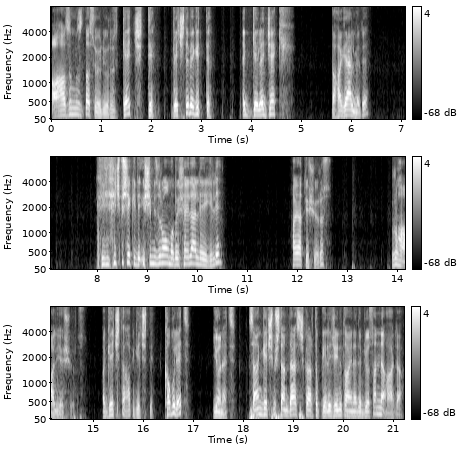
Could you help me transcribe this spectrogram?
Ağzımızda söylüyoruz. Geçti. Geçti ve gitti. E, gelecek daha gelmedi. Hi- Hiçbir şekilde işimizin olmadığı şeylerle ilgili hayat yaşıyoruz. Ruh hali yaşıyoruz. Ha, geçti abi geçti. Kabul et, yönet. Sen geçmişten ders çıkartıp geleceğini tayin edebiliyorsan ne ala.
